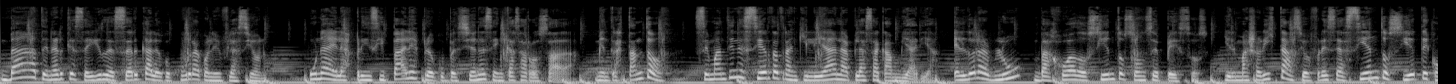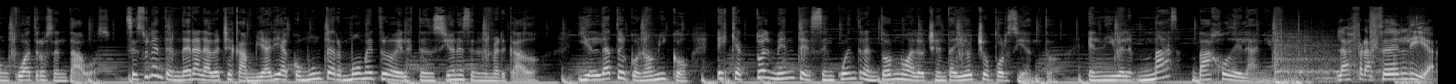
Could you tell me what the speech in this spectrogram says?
va a tener que seguir de cerca lo que ocurra con la inflación, una de las principales preocupaciones en Casa Rosada. Mientras tanto, se mantiene cierta tranquilidad en la plaza cambiaria. El dólar blue bajó a 211 pesos y el mayorista se ofrece a 107,4 centavos. Se suele entender a la brecha cambiaria como un termómetro de las tensiones en el mercado, y el dato económico es que actualmente se encuentra en torno al 88%, el nivel más bajo del año. La frase del día.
